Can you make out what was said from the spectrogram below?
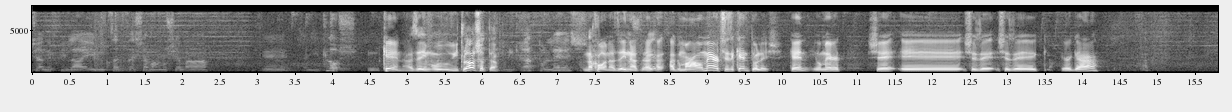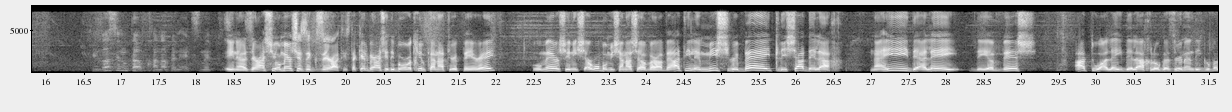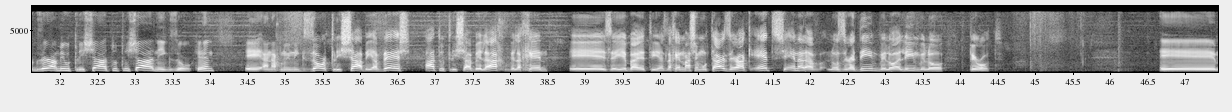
היא מצד זה שאמרנו שמא אה, יתלוש. כן, אז אם הוא יתלוש אותם. לקראת תולש, נכון, אז הנה, הגמרא אומרת שזה כן תולש, כן? היא אומרת ש, אה, שזה, שזה, רגע, כי לא עשינו את ההבחנה בין עץ מת. הנה, אז רש"י אומר שזה גזירה, תסתכל ברש"י דיבור מתחיל קנת רפרי, הוא אומר שנשארו בו משנה שעברה, ואתי למישרי בית תלישה דלך, נהי דעלי דיבש, עטו עלי דלך, לא גזירנן דיגוף הגזירה, מיהו תלישה, עטו תלישה נגזור, כן? אה, אנחנו נגזור תלישה ביבש, עטו תלישה בלך, ולכן אה, זה יהיה בעייתי. אז לכן מה שמותר זה רק עץ שאין עליו לא זרדים ולא עלים ולא פירות. אה,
